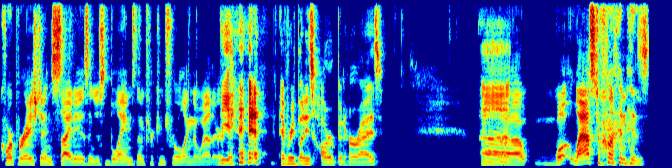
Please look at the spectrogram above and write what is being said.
corporation in sight is, and just blames them for controlling the weather. Yeah, everybody's harp in her eyes. Uh, Uh, what last one is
